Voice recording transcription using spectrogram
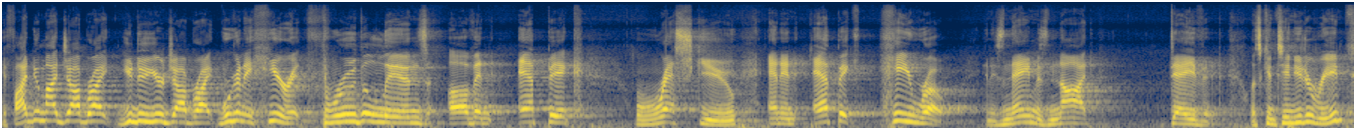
If I do my job right, you do your job right, we're going to hear it through the lens of an epic rescue and an epic hero. And his name is not David. Let's continue to read.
